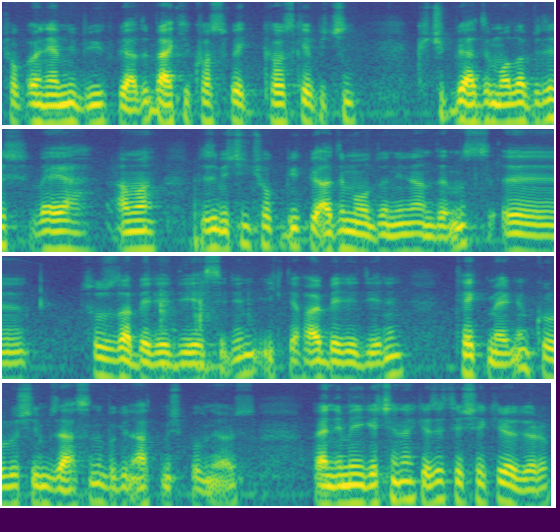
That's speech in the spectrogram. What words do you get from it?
çok önemli büyük bir adım. Belki KOSGEB, KOSGEB için küçük bir adım olabilir veya ama bizim için çok büyük bir adım olduğunu inandığımız e, Tuzla Belediyesi'nin ilk defa belediyenin Tekmer'in kuruluş imzasını bugün atmış bulunuyoruz. Ben emeği geçen herkese teşekkür ediyorum.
